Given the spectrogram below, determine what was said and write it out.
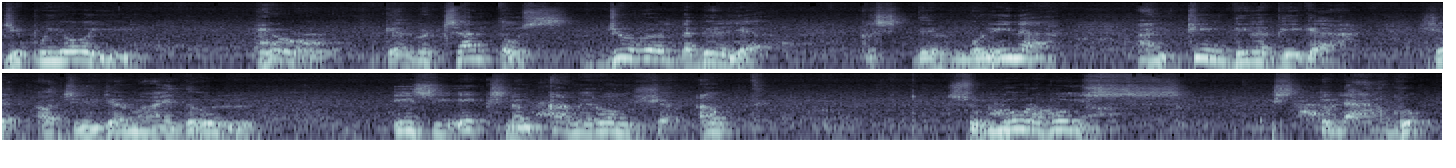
Jipuyoy, Hero, Gilbert Santos, Jurel Davilla, Cristel Molina, and Kim De La Viga. Shout out sa inyo dyan mga idol. ECX ng Cameron, shout out. Sonora Boys, Estolano Group,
